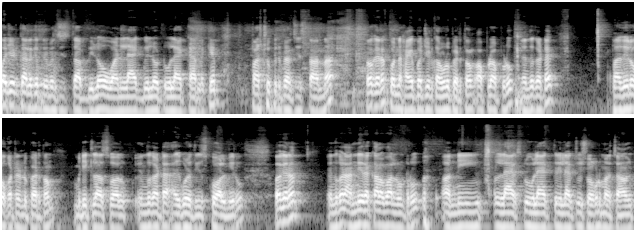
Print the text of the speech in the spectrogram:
బడ్జెట్ కార్లకే ప్రిఫరెన్స్ ఇస్తా. Below one lakh below two lakh కార్లకే ఫస్ట్ ప్రిఫరెన్స్ ఇస్తా అన్న. ఓకేనా కొన్ని హై బడ్జెట్ కార్ కూడా పెడతాం అప్పుడప్పుడు. ఎందుకంటే పదిలో ఒకటి రెండు పెడతాం. మిడిల్ క్లాస్ వాళ్ళు. ఎందుకంటే అది కూడా తీసుకోవాలి మీరు. ఓకేనా ఎందుకంటే అన్ని రకాల వాళ్ళు ఉంటారు. అన్ని ల్యాక్స్ టూ ల్యాక్ త్రీ ల్యాక్స్ చూసిన కూడా మన ఛానల్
